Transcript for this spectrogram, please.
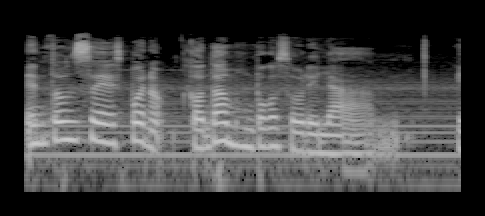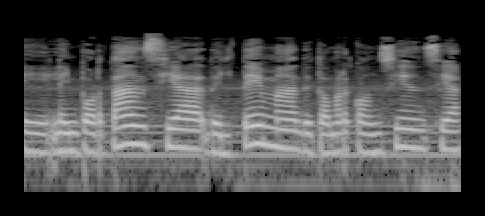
Entonces, bueno, contábamos un poco sobre la, eh, la importancia del tema, de tomar conciencia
